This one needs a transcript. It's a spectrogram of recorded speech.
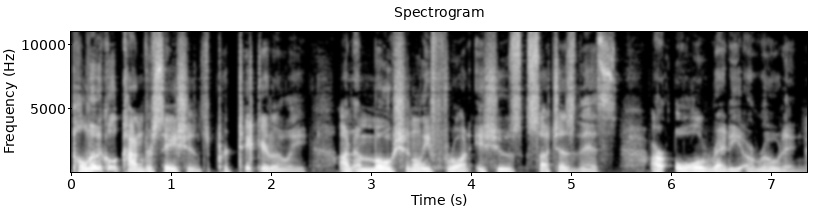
Political conversations, particularly on emotionally fraught issues such as this, are already eroding.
